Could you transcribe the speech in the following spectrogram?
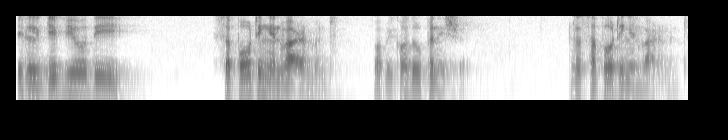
it'll give you the supporting environment, what we call the Upanissaya, the supporting environment.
